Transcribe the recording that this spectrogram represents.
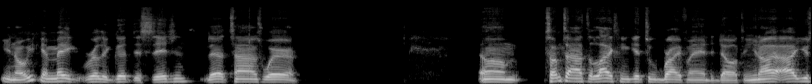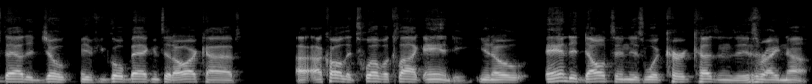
you know, he can make really good decisions. There are times where um sometimes the lights can get too bright for Andy Dalton. You know, I, I used to have the joke if you go back into the archives, I, I call it 12 o'clock Andy. You know, Andy Dalton is what Kirk Cousins is right now.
